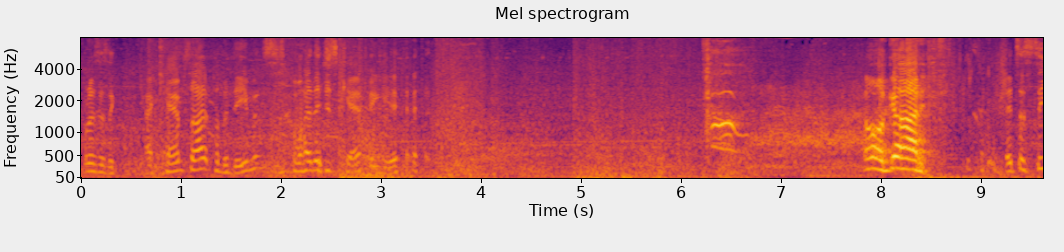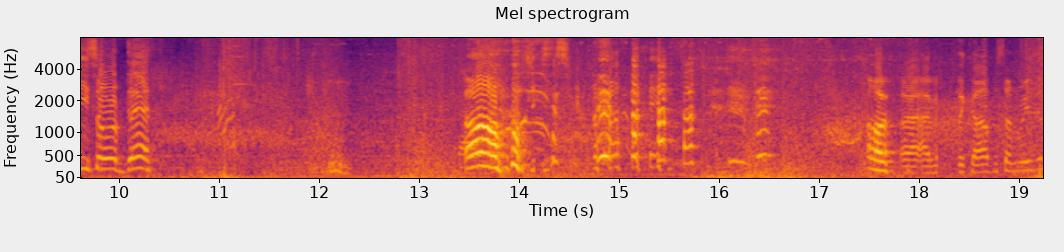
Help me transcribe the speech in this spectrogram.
What is this, a, a campsite for the demons? Why are they just camping here? Oh god! it's a seesaw of death! Oh! Jesus Christ! Oh, Alright, I missed the car for some reason.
